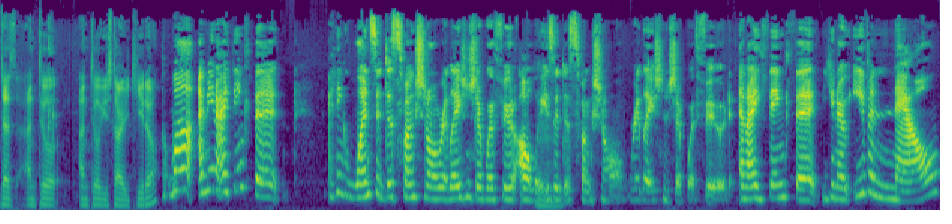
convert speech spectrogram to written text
just until until you started keto? Well i mean i think that i think once a dysfunctional relationship with food always mm. a dysfunctional relationship with food. And i think that you know even now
